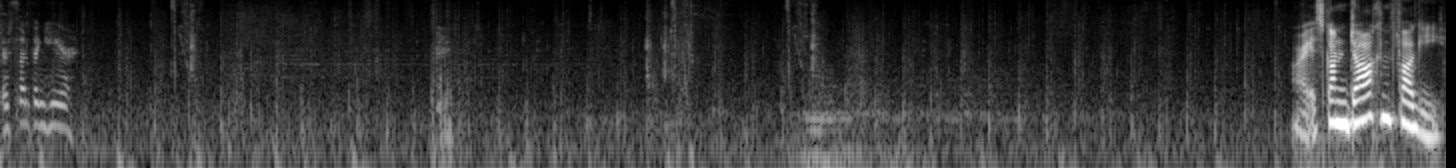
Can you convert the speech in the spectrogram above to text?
There's something here. Alright, it's gone dark and foggy.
